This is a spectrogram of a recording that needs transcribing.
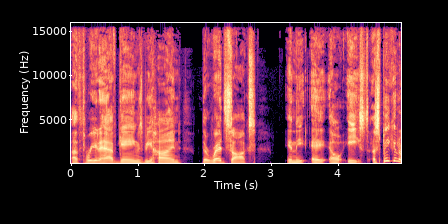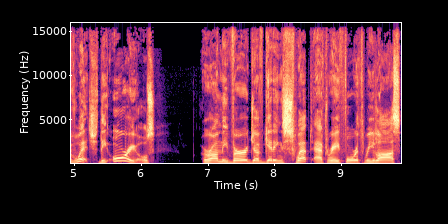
uh, three and a half games behind the Red Sox in the AL East. Uh, speaking of which, the Orioles are on the verge of getting swept after a 4 3 loss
